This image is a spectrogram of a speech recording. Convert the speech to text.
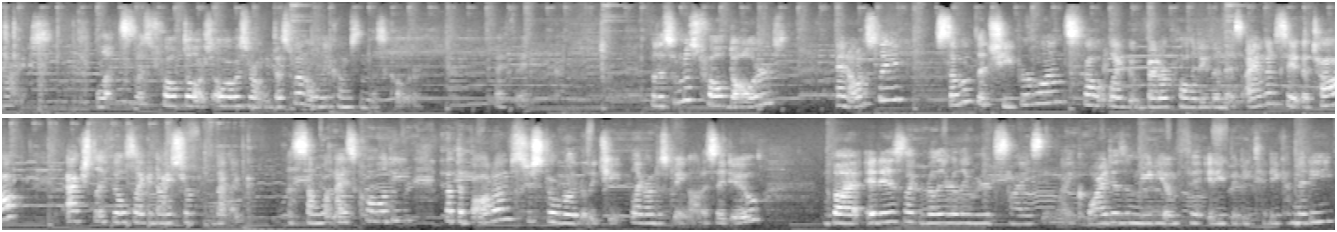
price. Let's, that's $12. Oh, I was wrong. This one only comes in this color, I think. But this one was $12. And honestly, some of the cheaper ones felt like better quality than this. I am going to say the top actually feels like a nicer, like a somewhat nice quality, but the bottoms just feel really, really cheap. Like I'm just being honest, they do. But it is like really, really weird sizing. Like why does a medium fit itty bitty titty committee?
